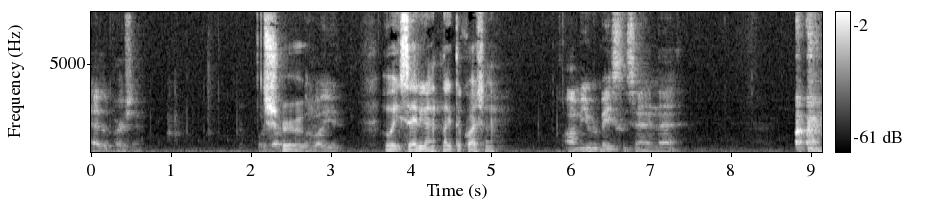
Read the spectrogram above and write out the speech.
as a person. What about- True. what about you? Wait, say it again. Like the question. Um, you were basically saying that.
